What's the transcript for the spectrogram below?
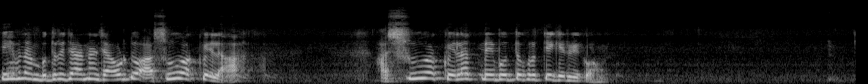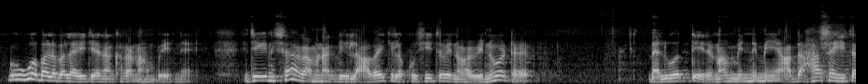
එහෙමනම් බුදුරජාණන් වහන්සේ අවුරුදු 80ක් වෙලා 80ක් වෙලත් මේ බුද්ධ කෘත්‍ය කෙරුවේ කොහොමද? ඌව බල බල හිටියනම් කරන්න හම්බ වෙන්නේ නැහැ. ඒ නිසා ගමනක් ගිහිල්ලා ආවයි කියලා කුසීත වෙනව වෙනුවට බැලුවොත් තේරෙනවා මෙන්න මේ අදහස හිතට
